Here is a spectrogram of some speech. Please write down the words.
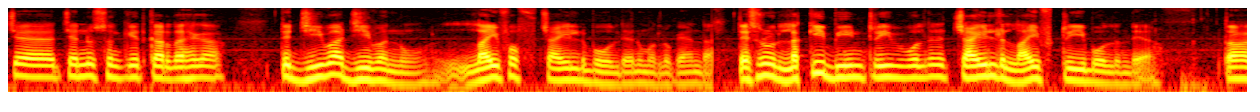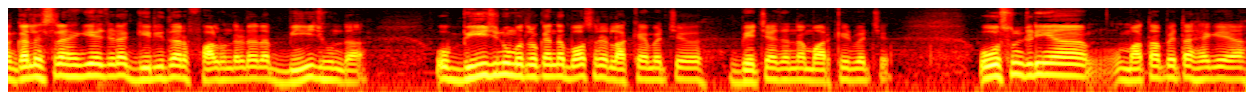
ਚ- ਨੂੰ ਸੰਕੇਤ ਕਰਦਾ ਹੈਗਾ ਤੇ ਜੀਵਾ ਜੀਵਨ ਨੂੰ ਲਾਈਫ ਆਫ ਚਾਈਲਡ ਬੋਲਦੇ ਇਹਨੂੰ ਮਤਲਬ ਕਹਿੰਦਾ ਤੇ ਇਸ ਨੂੰ ਲੱਕੀ ਬੀਨ ਟਰੀ ਵੀ ਬੋਲਦੇ ਤੇ ਚਾਈਲਡ ਲਾਈਫ ਟਰੀ ਬੋਲ ਦਿੰਦੇ ਆ। ਤਾਂ ਗੱਲ ਇਸ ਤਰ੍ਹਾਂ ਹੈਗੀ ਹੈ ਜਿਹੜਾ ਗਿਰੀਦਾਰ ਫਲ ਹੁੰਦਾ, ਜਿਹੜਾ ਬੀਜ ਹੁੰਦਾ, ਉਹ ਬੀਜ ਨੂੰ ਮਤਲਬ ਕਹਿੰਦਾ ਬਹੁਤ ਸਾਰੇ ਇਲਾਕਿਆਂ ਵਿੱਚ ਵੇਚਿਆ ਜਾਂਦਾ ਮਾਰਕੀਟ ਵਿੱਚ। ਉਸ ਨੂੰ ਜਿਹੜੀਆਂ ਮਾਤਾ ਪਿਤਾ ਹੈਗੇ ਆ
